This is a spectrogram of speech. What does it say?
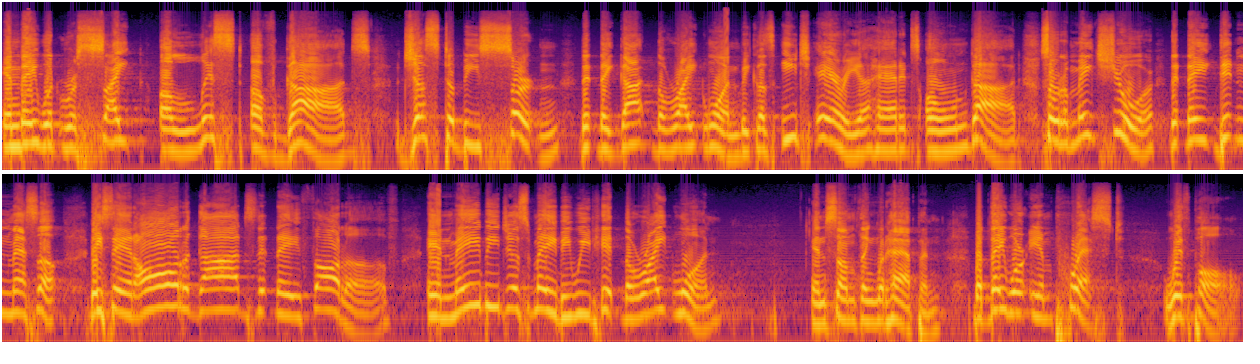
And they would recite a list of gods just to be certain that they got the right one because each area had its own god. So to make sure that they didn't mess up, they said all the gods that they thought of, and maybe, just maybe, we'd hit the right one and something would happen. But they were impressed with Paul.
